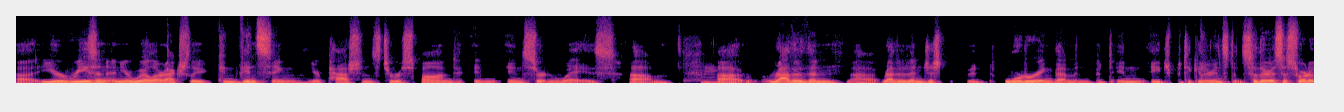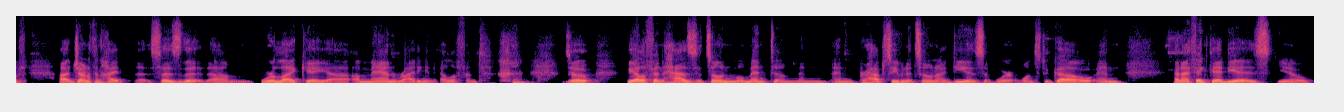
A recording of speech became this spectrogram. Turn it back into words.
uh, your reason and your will are actually convincing your passions to respond in in certain ways, um, mm. uh, rather than uh, rather than just ordering them in in each particular instance. So there is a sort of uh, Jonathan Haidt uh, says that um, we're like a uh, a man riding an elephant. so yeah. the elephant has its own momentum and and perhaps even its own ideas of where it wants to go and and I think the idea is, you know,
